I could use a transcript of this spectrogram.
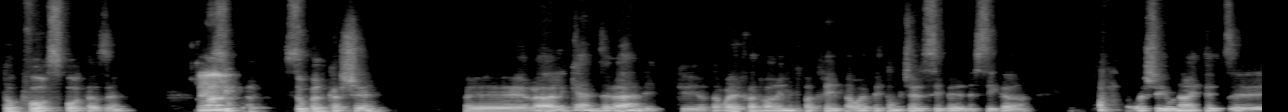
ה top 4 spot הזה. ריאלי. סופר, סופר קשה. אה, ריאלי כן, זה ריאלי, כי אתה רואה איך הדברים מתפתחים, אתה רואה פתאום צ'לסי בנסיגה, אתה רואה שיונייטד זה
